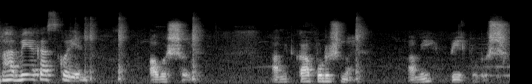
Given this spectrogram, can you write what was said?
ভাবিয়ে কাজ করিয়েন। অবশ্যই। আমি কাপুরুষ নয় আমি বীর পুরুষ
